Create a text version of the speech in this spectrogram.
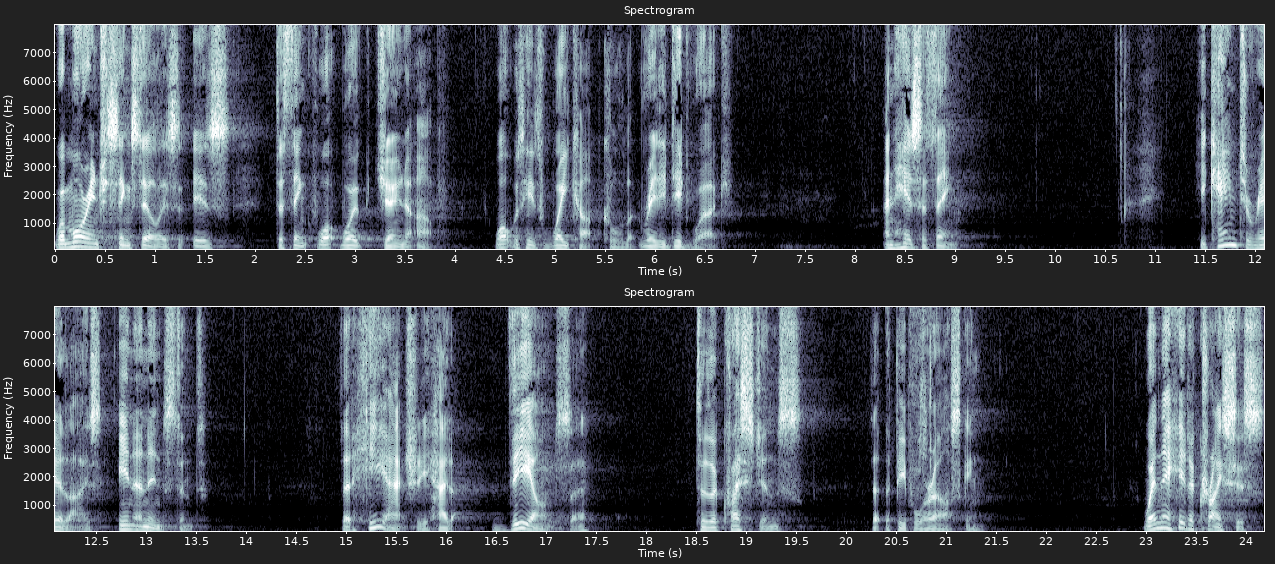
Well, more interesting still is, is to think what woke Jonah up? What was his wake up call that really did work? And here's the thing he came to realize in an instant that he actually had the answer to the questions that the people were asking. When they hit a crisis,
